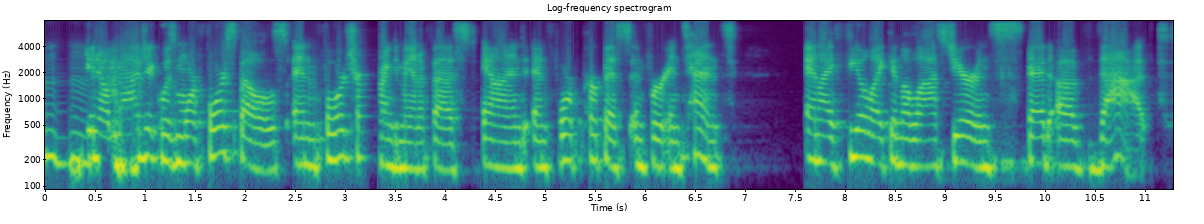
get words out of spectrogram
hmm you know magic was more for spells and for trying to manifest and and for purpose and for intent and i feel like in the last year instead of that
